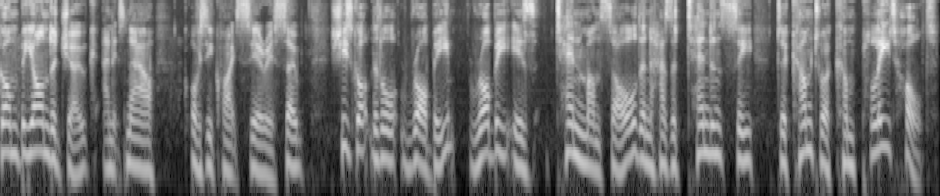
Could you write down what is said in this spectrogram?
gone beyond a joke, and it's now obviously quite serious. So she's got little Robbie. Robbie is 10 months old and has a tendency to come to a complete halt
